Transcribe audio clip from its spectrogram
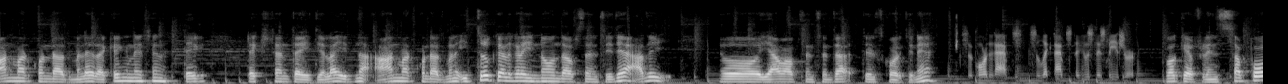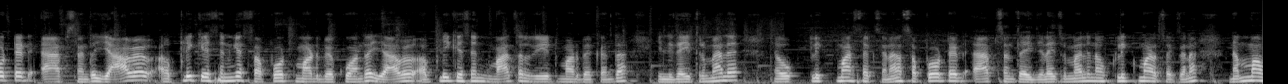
ಆನ್ ಮಾಡ್ಕೊಂಡಾದ್ಮೇಲೆ ರೆಕಗ್ನೇಷನ್ ಟೆಕ್ಸ್ಟ್ ಅಂತ ಇದೆಯಲ್ಲ ಇದನ್ನ ಆನ್ ಮಾಡ್ಕೊಂಡಾದ್ಮೇಲೆ ಇದ್ರ ಕೆಳಗಡೆ ಇನ್ನೂ ಒಂದು ಆಪ್ಷನ್ಸ್ ಇದೆ. ಅದು ಯಾವ ಆಪ್ಷನ್ಸ್ ಅಂತ ತಿಳಿಸ್ಕೊಡ್ತೀನಿ. Supported apps. Select apps that use this okay friends supported apps ಅಂತ ಯಾವ್ಯಾವ ಅಪ್ಲಿಕೇಶನ್ಗೆ ಸಪೋರ್ಟ್ ಮಾಡಬೇಕು ಅಂದ್ರೆ ಯಾವ್ಯಾವ ಅಪ್ಲಿಕೇಶನ್ಗೆ ಮಾತ್ರ ರೀಡ್ ಮಾಡ್ಬೇಕಂತ ಇಲ್ಲಿದೆ ಇದ್ರ ಮೇಲೆ ನಾವು ಕ್ಲಿಕ್ ಮಾಡಿದ ತಕ್ಷಣ ಸಪೋರ್ಟೆಡ್ ಆಪ್ಸ್ ಅಂತ ಇದೆಯಲ್ಲ ಇದ್ರ ಮೇಲೆ ನಾವು ಕ್ಲಿಕ್ ಮಾಡಿದ ತಕ್ಷಣ ನಮ್ಮ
